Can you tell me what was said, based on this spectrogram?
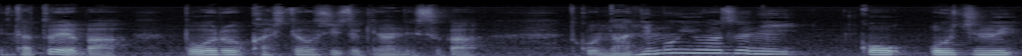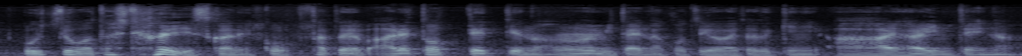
で例えばボールを貸してほしい時なんですがこう何も言わずにこうお家のお家で渡してないですかね。こう例えばあれ取ってっていうのはうんみたいなこと言われた時にああはいはいみたいな、ま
